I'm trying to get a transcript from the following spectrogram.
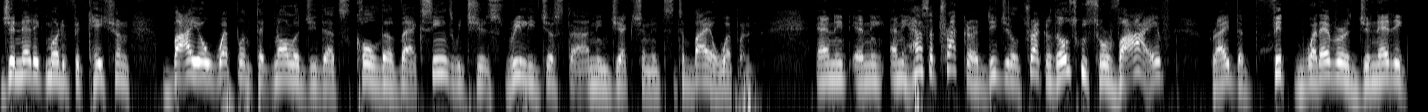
genetic modification bioweapon technology that's called the vaccines, which is really just an injection. It's, it's a bioweapon, and it and it, and it has a tracker, a digital tracker. Those who survive, right, that fit whatever genetic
